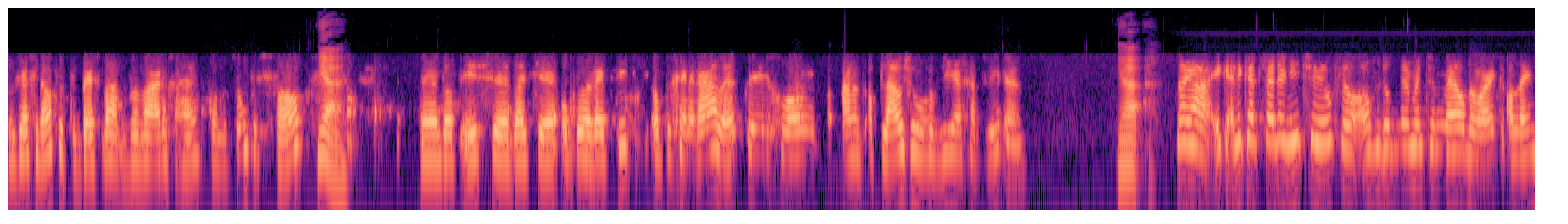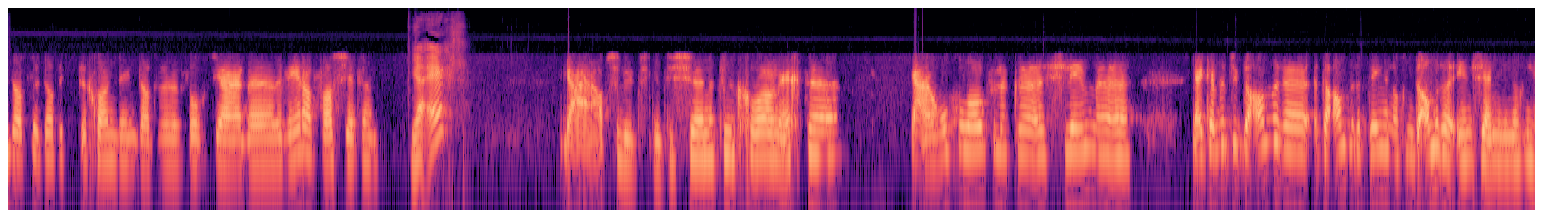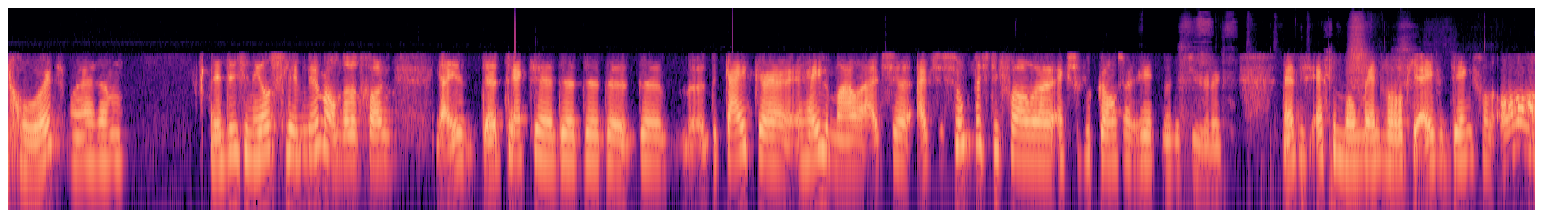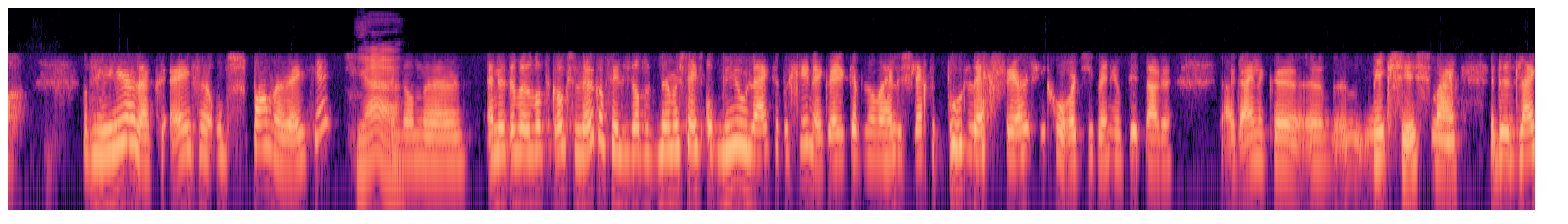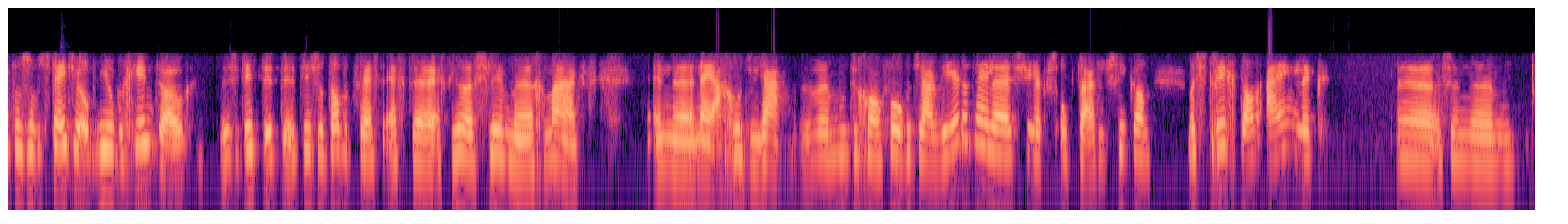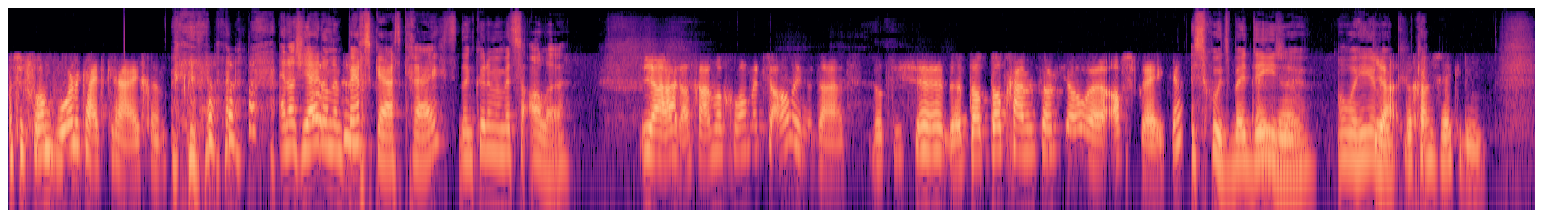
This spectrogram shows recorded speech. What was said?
hoe zeg je dat? Het best bewaarde geheim van het Songfestival. Ja. Uh, dat is uh, dat je op de repetitie, op de generale, kun je gewoon aan het applaus horen wie er gaat winnen. Ja. Nou ja, ik, en ik heb verder niet zo heel veel over dat nummer te melden hoor. Ik, alleen dat, dat ik gewoon denk dat we volgend jaar de, er weer aan vastzitten. Ja, echt? Ja, absoluut. Dit is uh, natuurlijk gewoon echt ja, ongelooflijk slim ja, ik heb natuurlijk de andere, de andere dingen nog, de andere inzendingen nog niet gehoord. Maar um, het is een heel slim nummer, omdat het gewoon, ja, het trekt de, de, de, de, de, kijker helemaal uit zijn uit songfestival uh, extravagance en ritme natuurlijk. Het is echt een moment waarop je even denkt van, oh, wat heerlijk, even ontspannen, weet je. Ja. En dan, uh, en het, wat ik ook zo leuk aan vind, is dat het nummer steeds opnieuw lijkt te beginnen. Ik weet, ik heb nog een hele slechte bootleg-versie gehoord, dus ik weet niet of dit nou de, de uiteindelijke uh, mix is. Maar het, het, lijkt alsof het steeds weer opnieuw begint ook. Dus het, het, is wat dat betreft echt, uh, echt heel erg slim uh, gemaakt. En nou ja, goed, ja, we moeten gewoon volgend jaar weer dat hele circus optuigen. Misschien kan Maastricht dan eindelijk uh, zijn, um, zijn verantwoordelijkheid krijgen. en als jij dan een perskaart krijgt, dan kunnen we met z'n allen. Ja, dan gaan we gewoon met z'n allen inderdaad. Dat, is, uh, dat, dat gaan we sowieso uh, afspreken. Is goed, bij deze. En, oh, heerlijk. Ja, dat gaan we zeker doen.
